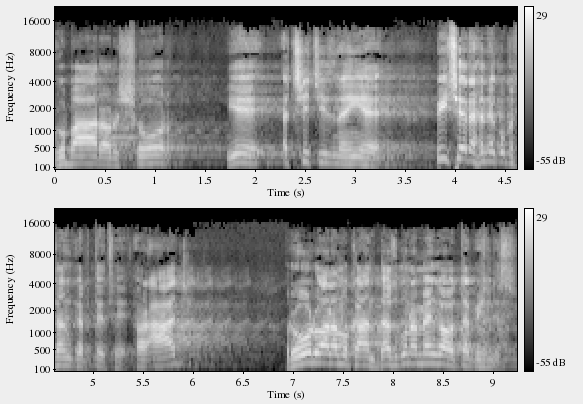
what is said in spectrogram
غبار اور شور، یہ اچھی چیز نہیں ہے۔ پیچھے رہنے کو پسند کرتے تھے۔ اور آج روڈ والا مکان دس گنا مہنگا ہوتا ہے پچھلے سے۔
